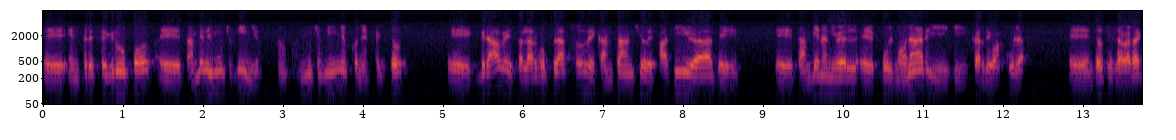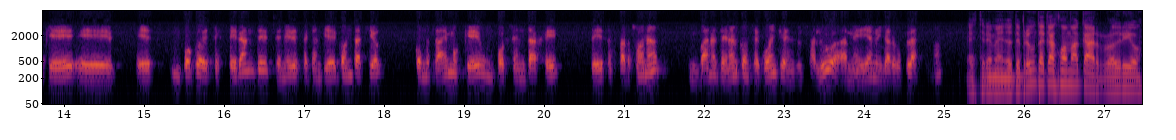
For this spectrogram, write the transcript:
eh, entre ese grupo eh, también hay muchos niños, ¿no? Hay muchos niños con efectos eh, graves a largo plazo de cansancio, de fatiga, de también a nivel pulmonar y, cardiovascular. entonces, la verdad que es un poco desesperante tener esa cantidad de contagios cuando sabemos que un porcentaje de esas personas van a tener consecuencias en su salud a mediano y largo plazo. ¿no? Es tremendo. Te pregunta acá Juan Macar, Rodrigo.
